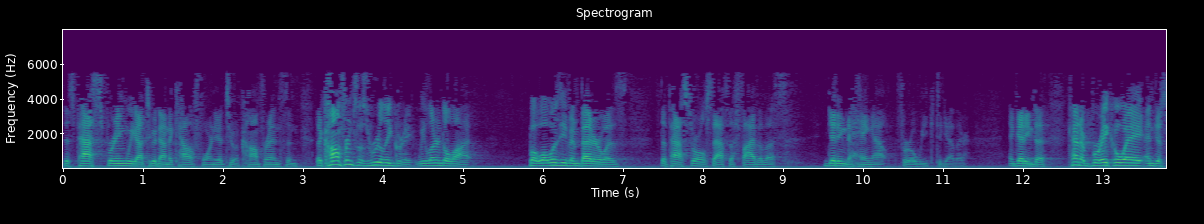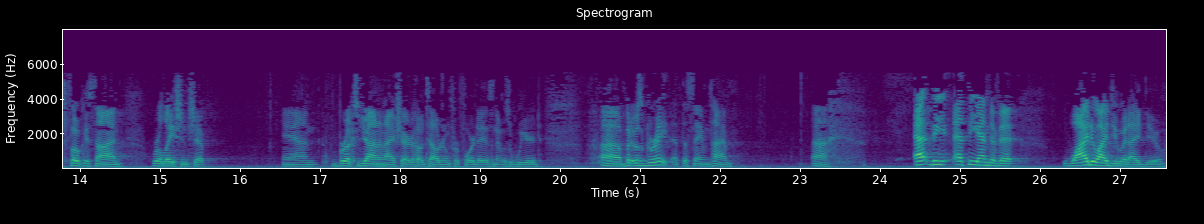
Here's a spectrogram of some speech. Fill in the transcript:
this past spring we got to go down to California to a conference, and the conference was really great. We learned a lot. But what was even better was the pastoral staff, the five of us, getting to hang out for a week together and getting to kind of break away and just focus on relationship. And Brooks, John, and I shared a hotel room for four days, and it was weird. Uh, but it was great at the same time. Uh, at the at the end of it, why do I do what I do?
